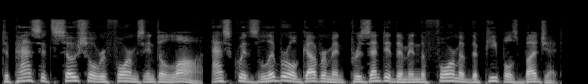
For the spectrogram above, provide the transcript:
To pass its social reforms into law, Asquith's Liberal government presented them in the form of the People's Budget.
